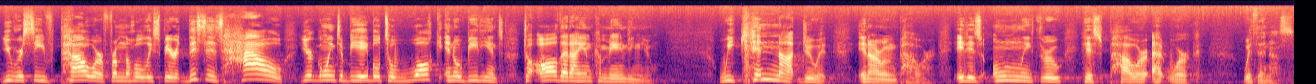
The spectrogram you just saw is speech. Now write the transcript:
you receive power from the Holy Spirit. This is how you're going to be able to walk in obedience to all that I am commanding you. We cannot do it in our own power, it is only through His power at work within us.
